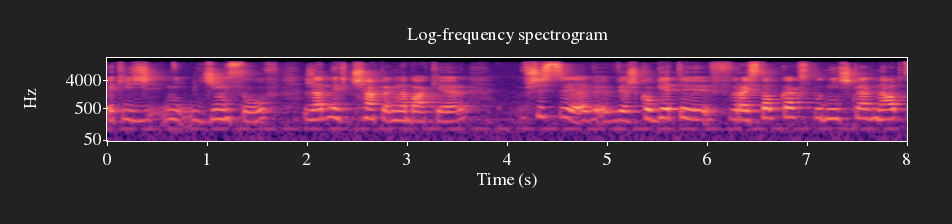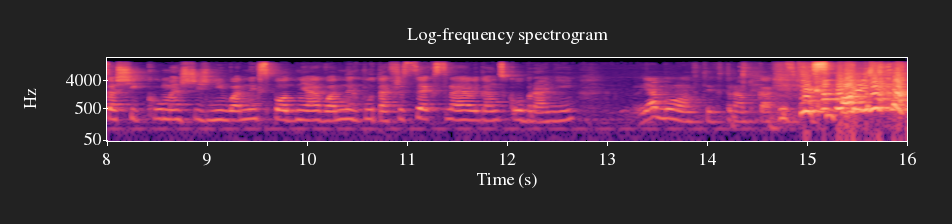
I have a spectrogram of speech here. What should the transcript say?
jakichś jeansów, żadnych czapek na bakier. Wszyscy, wiesz, kobiety w rajstopkach, spódniczkach, na obcasiku, mężczyźni w ładnych spodniach, ładnych butach, wszyscy ekstra elegancko ubrani. Ja byłam w tych trampkach i w tych spodniach,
